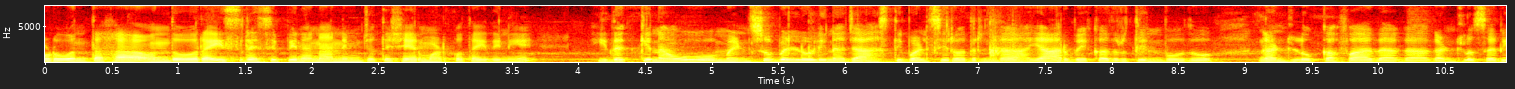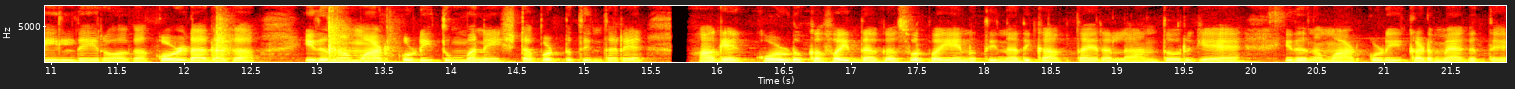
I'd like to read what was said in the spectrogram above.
ಕೊಡುವಂತಹ ಒಂದು ರೈಸ್ ರೆಸಿಪಿನ ನಾನು ನಿಮ್ಮ ಜೊತೆ ಶೇರ್ ಮಾಡ್ಕೋತಾ ಇದ್ದೀನಿ. ಇದಕ್ಕೆ ನಾವು ಮೆಣಸು ಬೆಳ್ಳುಳ್ಳಿನ ಜಾಸ್ತಿ ಬಳಸಿರೋದ್ರಿಂದ ಯಾರು ಬೇಕಾದರೂ ತಿನ್ಬೋದು. ಗಂಟ್ಲು ಕಫ ಆದಾಗ, ಗಂಟ್ಲು ಸರಿ ಇಲ್ಲದೆ ಇರುವಾಗ ಕೋಲ್ಡ್ ಆದಾಗ ಇದನ್ನು ಮಾಡಿಕೊಡಿ. ತುಂಬಾ ಇಷ್ಟಪಟ್ಟು ತಿಂತಾರೆ. ಹಾಗೆ ಕೋಲ್ಡು ಕಫ ಇದ್ದಾಗ ಸ್ವಲ್ಪ ಏನು ತಿನ್ನೋದಕ್ಕೆ ಆಗ್ತಾ ಇರಲ್ಲ ಅಂಥವ್ರಿಗೆ ಇದನ್ನು ಮಾಡಿಕೊಡಿ, ಕಡಿಮೆ ಆಗುತ್ತೆ.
